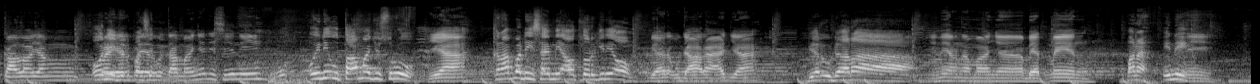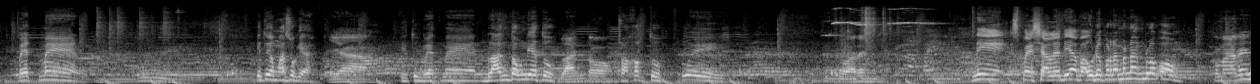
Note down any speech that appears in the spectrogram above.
Kalau yang Oh, ini di depan sini. utamanya di sini. oh, oh, ini utama justru. Ya, Kenapa di semi outdoor gini om? biar udara aja. Biar udara. Ini yang namanya Batman. Mana? Ini. Ini. Batman. Itu yang masuk ya? Ya, Itu Batman. Belantong dia tuh. belantong. Cakep tuh. Wih. Keluarin. Nih spesialnya dia apa? Udah pernah menang belum om? Kemarin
